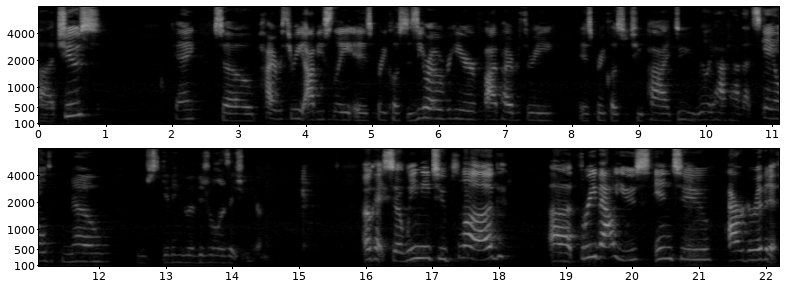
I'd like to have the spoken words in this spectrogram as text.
uh, choose. Okay, so pi over 3 obviously is pretty close to 0 over here. 5 pi over 3 is pretty close to 2 pi. Do you really have to have that scaled? No. I'm just giving you a visualization here. Okay, so we need to plug uh, three values into our derivative.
